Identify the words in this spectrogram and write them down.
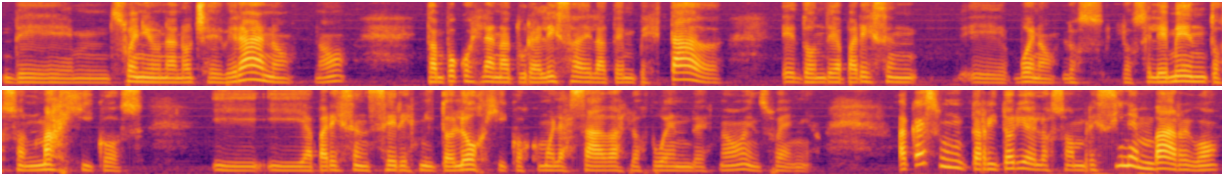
em, sueño de una noche de verano, ¿no? Tampoco es la naturaleza de la tempestad, eh, donde aparecen eh, bueno, los, elementos son mágicos y, aparecen seres mitológicos como las hadas, los duendes, ¿no? En sueño. Acá es un territorio de los hombres. Sin embargo,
